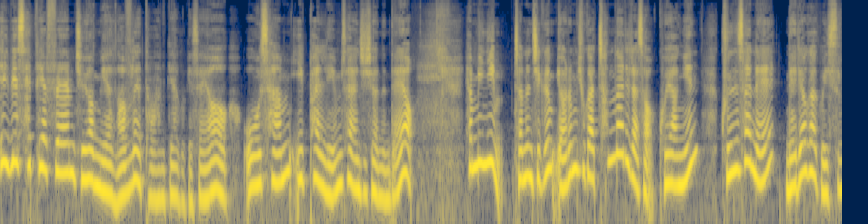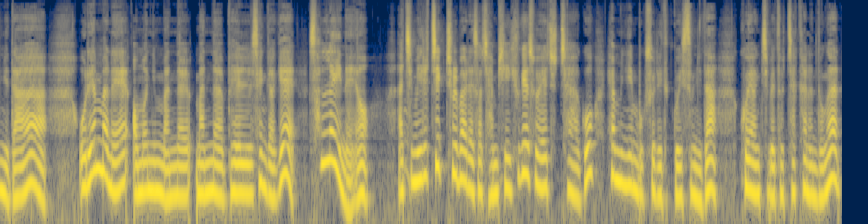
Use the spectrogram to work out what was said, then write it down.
KBS 해피 FM 주현미의 러브레터와 함께하고 계세요. 5328님 사연 주셨는데요. 현미님, 저는 지금 여름 휴가 첫날이라서 고향인 군산에 내려가고 있습니다. 오랜만에 어머님 만날, 만나 뵐 생각에 설레이네요. 아침 일찍 출발해서 잠시 휴게소에 주차하고 현미님 목소리 듣고 있습니다. 고향집에 도착하는 동안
